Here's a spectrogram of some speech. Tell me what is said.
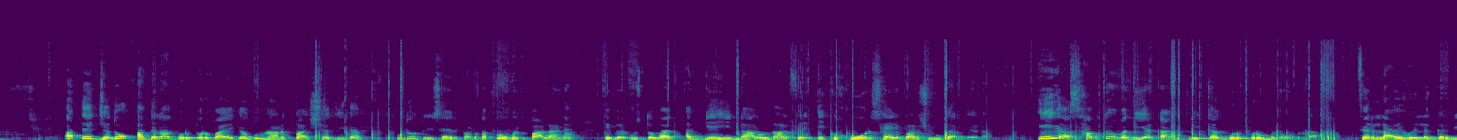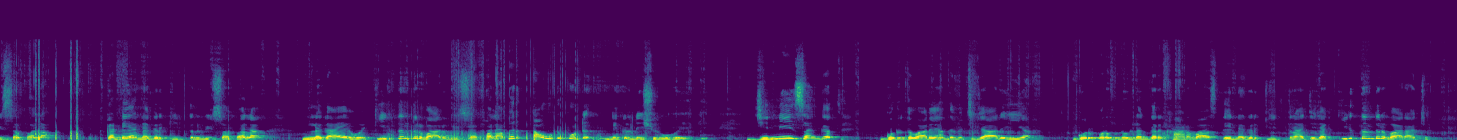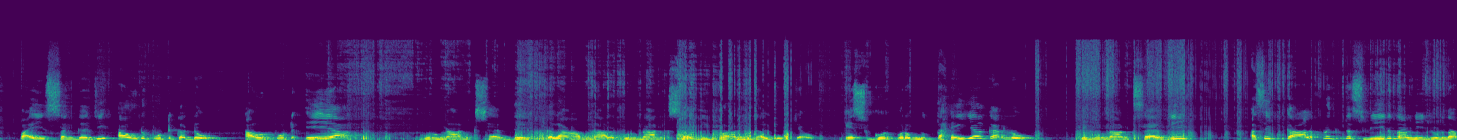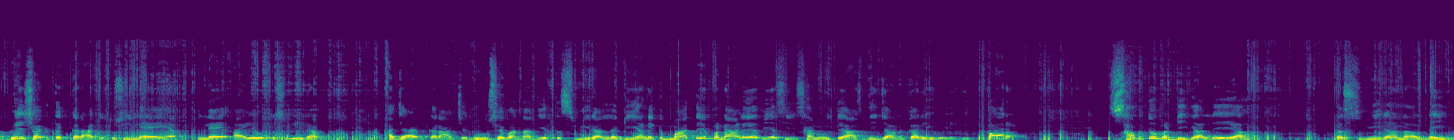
ਅਤੇ ਜਦੋਂ ਅਗਲਾ ਗੁਰਪੁਰਬ ਆਏਗਾ, ਗੁਰੂ ਨਾਨਕ ਪਾਤਸ਼ਾਹ ਜੀ ਦਾ, ਉਦੋਂ ਤੁਸੀਂ ਸਹਿਜ ਪਾਠ ਦਾ ਭੋਗ ਪਾ ਲੈਣਾ ਤੇ ਫਿਰ ਉਸ ਤੋਂ ਬਾਅਦ ਅੱਗੇ ਹੀ ਨਾਲੋਂ ਨਾਲ ਫਿਰ ਇੱਕ ਹੋਰ ਸਹਿਜ ਪਾਠ ਸ਼ੁਰੂ ਕਰ ਦੇਣਾ। ਇਹ ਆ ਸਭ ਤੋਂ ਵਧੀਆ ਢੰਗ ਤਰੀਕਾ ਗੁਰਪੁਰਬ ਮਨਾਉਣ ਦਾ। ਫਿਰ ਲਾਏ ਹੋਏ ਲੰਗਰ ਵੀ ਸਫਲ ਆ, ਕੱਢਿਆ ਨਗਰ ਕੀਰਤਨ ਵੀ ਸਫਲ ਆ, ਲਗਾਏ ਹੋਏ ਕੀਰਤਨ ਦਰਬਾਰ ਵੀ ਸਫਲ ਆ, ਫਿਰ ਆਊਟਪੁੱਟ ਨਿਕਲਣੀ ਸ਼ੁਰੂ ਹੋਏਗੀ। ਜਿੰਨੀ ਸੰਗਤ ਗੁਰਦੁਆਰਿਆਂ ਦੇ ਵਿੱਚ ਜਾ ਰਹੀ ਆ, ਗੁਰਪੁਰਬ ਨੂੰ ਲੰਗਰ ਖਾਣ ਵਾਸਤੇ ਨਗਰ ਕੀਰਤਨਾਂ 'ਚ ਜਾਂ ਕੀਰਤਨ ਦਰਬਾਰਾਂ 'ਚ, ਭਾਈ ਸੰਗਤ ਜੀ ਆਊਟਪੁੱਟ ਕੱਢੋ। ਆਊਟਪੁੱਟ ਇਹ ਆ, ਗੁਰੂ ਨਾਨਕ ਸਾਹਿਬ ਦੇ ਕਲਾਮ ਨਾਲ, ਗੁਰੂ ਨਾਨਕ ਸਾਹਿਬ ਦੀ ਬਾਣੀ ਨਾਲ ਜੁੜ ਜਾਓ। ਇਸ ਗੁਰਪੁਰਬ ਨੂੰ ਤਹਈਆ ਕਰ ਲਓ ਕਿ ਗੁਰੂ ਨਾਨਕ ਸਾਹਿਬ ਜੀ ਅਸੀਂ ਕਾਲਪਨਿਕ ਤਸਵੀਰ ਨਾਲ ਨਹੀਂ ਜੁੜਨਾ। ਬੇਸ਼ੱਕ ਤੇ ਘਰਾਂ 'ਚ ਤੁਸੀਂ ਲੈ ਆ, ਲੈ ਆਇਓ ਤਸਵੀਰਾਂ। ਅਜਾਇਬ ਘਰਾਂ 'ਚ ਗੁਰੂ ਸਾਹਿਬਾਨਾਂ ਦੀਆਂ ਤਸਵੀਰਾਂ ਲੱਗੀਆਂ ਨੇ। ਇੱਕ ਮਾਧਿਅਮ ਬਣਾ ਲਿਆ ਵੀ ਅਸੀਂ, ਸਾਨੂੰ ਇਤਿਹਾਸ ਦੀ ਜਾਣਕਾਰੀ ਹੋਏਗੀ। ਪਰ ਸਭ ਤੋਂ ਵੱਡੀ ਗੱਲ ਇਹ ਆ, ਤਸਵੀਰਾਂ ਨਾਲ ਨਹੀਂ।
